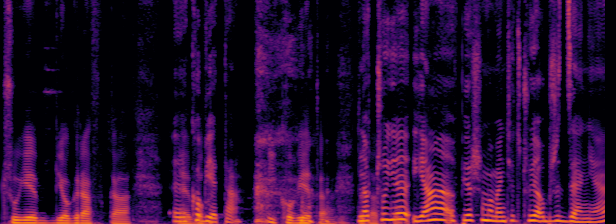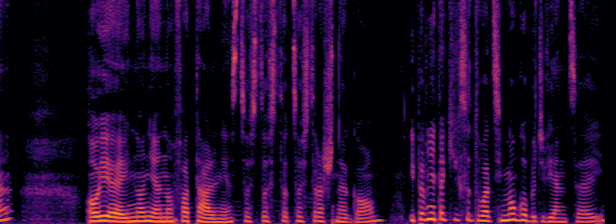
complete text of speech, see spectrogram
czuje biografka? Kobieta. I kobieta. No czuję, ja w pierwszym momencie czuję obrzydzenie, ojej, no nie, no fatalnie, coś, coś, coś strasznego. I pewnie takich sytuacji mogło być więcej.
